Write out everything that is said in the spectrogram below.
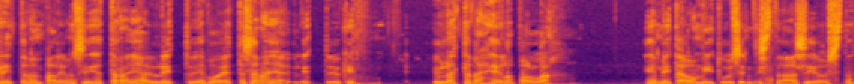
riittävän paljon siihen, että raja ylittyy ja voi, että se raja ylittyykin yllättävän helpolla ja mitä omituisimmista asioista.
